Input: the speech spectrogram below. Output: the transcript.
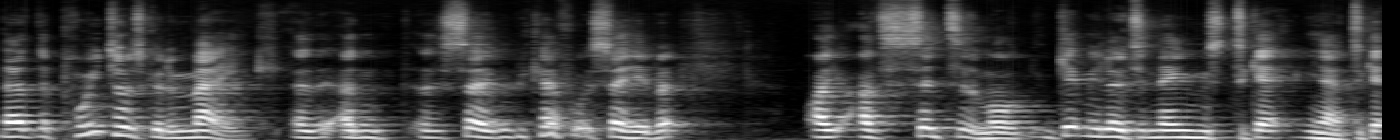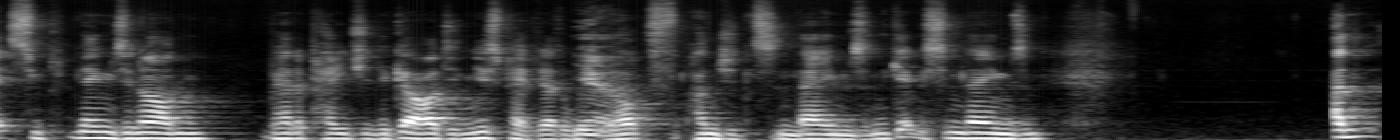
Now, the point I was going to make, and, and say, be careful what I say here, but I, I've said to them, well, get me loads of names to get, you know, to get some names in our, we had a page in the Guardian newspaper the other week, Yeah. with hundreds of names, and get me some names. And, and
